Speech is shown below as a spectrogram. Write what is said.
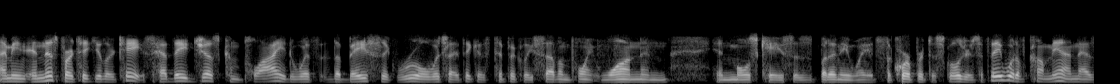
I mean, in this particular case, had they just complied with the basic rule, which I think is typically 7.1 in in most cases, but anyway, it's the corporate disclosures. If they would have come in as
